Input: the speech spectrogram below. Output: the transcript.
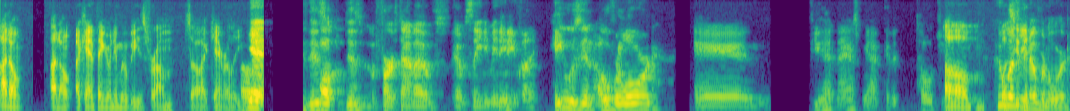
I don't. I don't. I can't think of any movie he's from, so I can't really. Uh, Yeah. This Oh. this is the first time I've ever seen him in anything. He was in Overlord, and if you hadn't asked me, I could have told you. Um, Who was, was he? he in Overlord?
